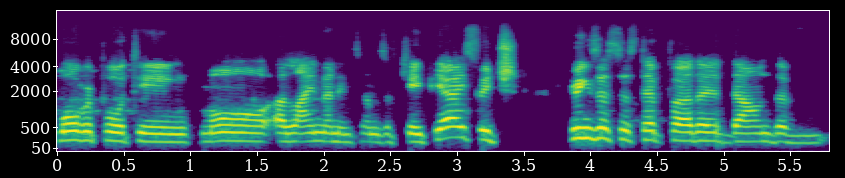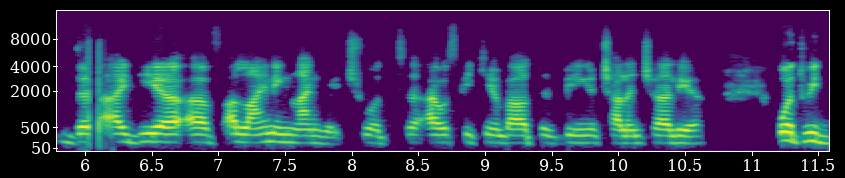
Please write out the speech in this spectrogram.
more reporting, more alignment in terms of KPIs, which brings us a step further down the, the idea of aligning language, what I was speaking about as being a challenge earlier. What we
